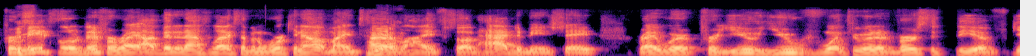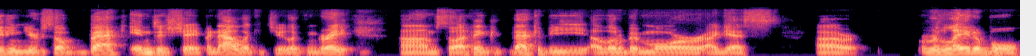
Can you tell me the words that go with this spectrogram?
for me it's a little different, right? I've been in athletics, I've been working out my entire yeah. life, so I've had to be in shape, right? Where for you, you went through an adversity of getting yourself back into shape, and now look at you, looking great. Um, so I think that could be a little bit more, I guess, uh, relatable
